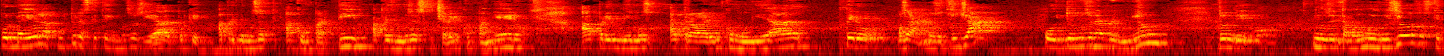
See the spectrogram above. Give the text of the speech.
por medio de la cultura es que tenemos sociedad, porque aprendemos a, compartir, aprendemos a escuchar al compañero, aprendemos a trabajar en comunidad. Pero, o sea, nosotros ya, hoy tuvimos una reunión donde nos sentamos muy juiciosos, que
